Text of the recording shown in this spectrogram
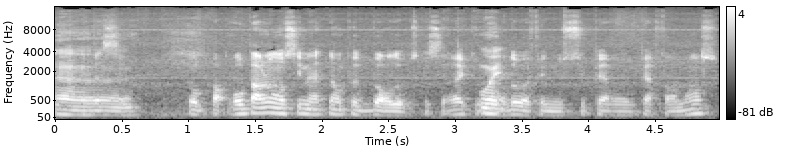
Euh, bah, par- reparlons aussi maintenant un peu de Bordeaux, parce que c'est vrai que Ouais. Bordeaux a fait une super euh, performance.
